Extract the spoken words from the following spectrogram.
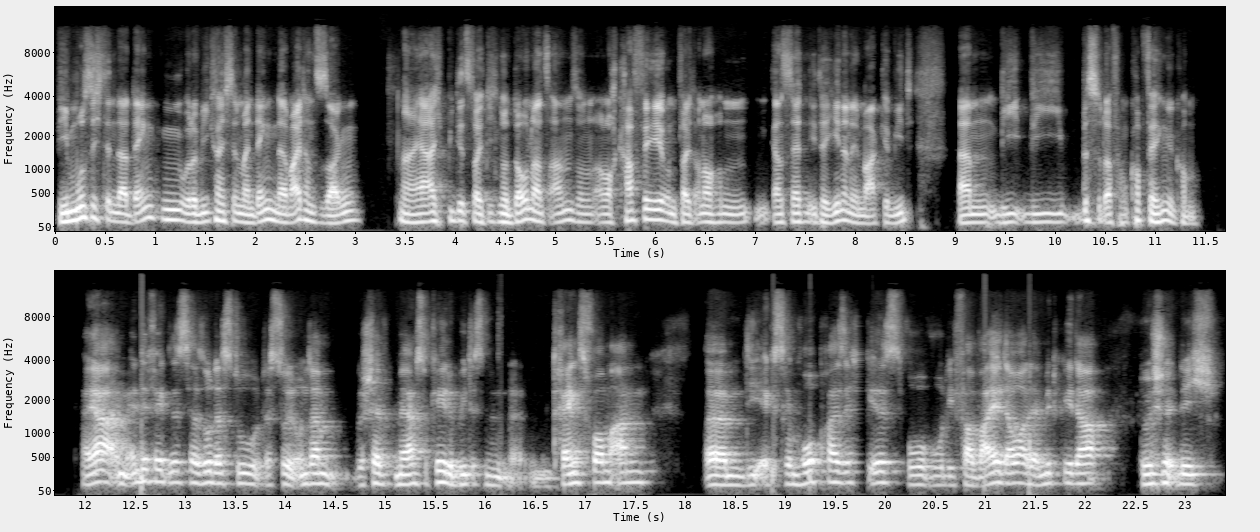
wie muss ich denn da denken oder wie kann ich denn mein Denken erweitern zu sagen, naja, ich biete jetzt vielleicht nicht nur Donuts an, sondern auch noch Kaffee und vielleicht auch noch einen ganz netten Italiener in dem Marktgebiet. Ähm, wie, wie bist du da vom Kopf her hingekommen? Naja, im Endeffekt ist es ja so, dass du, dass du in unserem Geschäft merkst, okay, du bietest eine, eine Trainingsform an, ähm, die extrem hochpreisig ist, wo, wo die Verweildauer der Mitglieder durchschnittlich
